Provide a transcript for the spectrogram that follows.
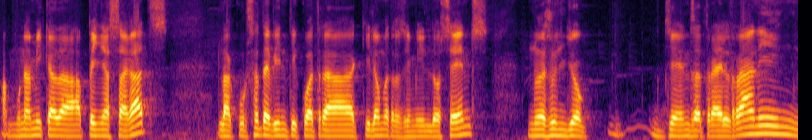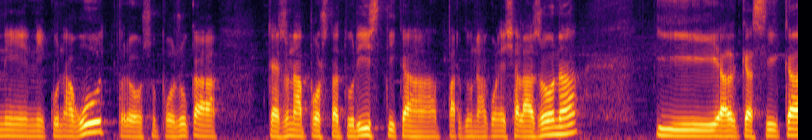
amb una mica de penya-segats. La cursa té 24 quilòmetres i 1.200. No és un lloc gens de trail running ni, ni conegut, però suposo que, que és una aposta turística per donar a conèixer la zona i el que sí que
